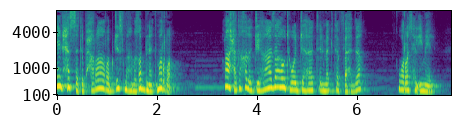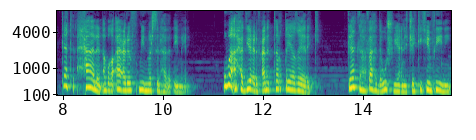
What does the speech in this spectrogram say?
لين حست بحرارة بجسمها انغبنت مرة. راحت أخذت جهازها وتوجهت المكتب فهدة ورتها الإيميل. قالت حالا أبغى أعرف مين مرسل هذا الإيميل وما أحد يعرف عن الترقية غيرك. قالت لها فهدة وش يعني تشككين فيني؟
